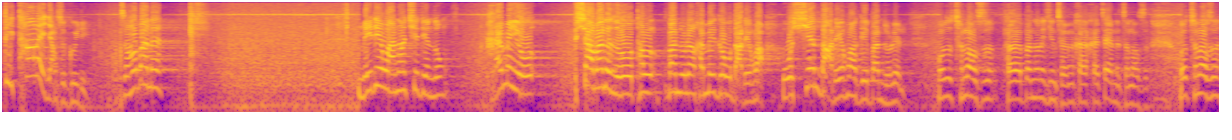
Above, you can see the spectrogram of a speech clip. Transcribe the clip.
对他来讲是规律，怎么办呢？每天晚上七点钟，还没有下班的时候，他班主任还没给我打电话，我先打电话给班主任，我说陈老师，他班主任姓陈，还还在呢，陈老师，我说陈老师，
